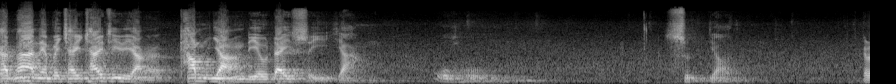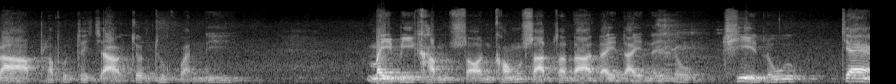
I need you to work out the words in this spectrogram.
ขันห้าเนี่ยไปใช้ใช้ที่อย่างทำอย่างเดียวได้สี่อย่างโอ้โหสุดยอด กราบพระพุทธเจ้าจนทุกวันนี้ ไม่มีคำสอนของศาสดาใด ๆ ในโลก ที่รู้แจ้ง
